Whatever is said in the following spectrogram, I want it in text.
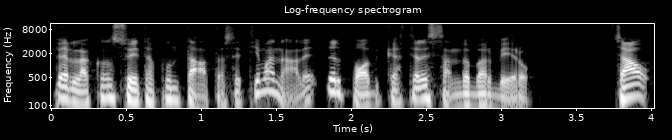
per la consueta puntata settimanale del podcast Alessandro Barbero. Ciao!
